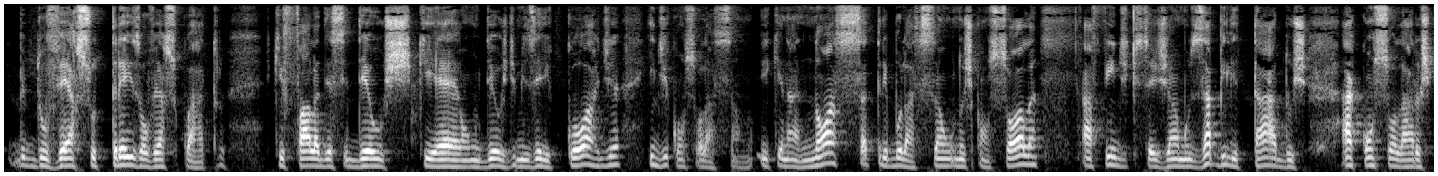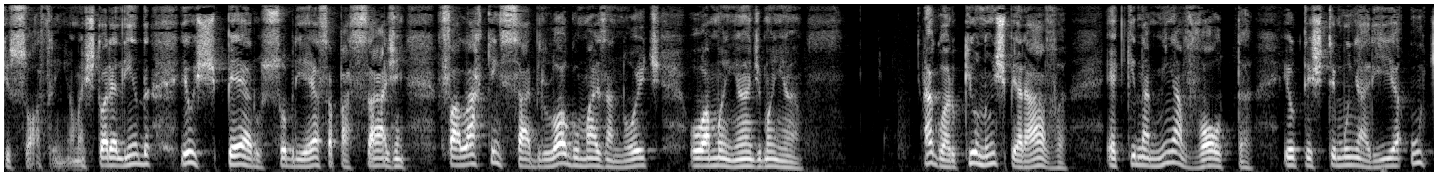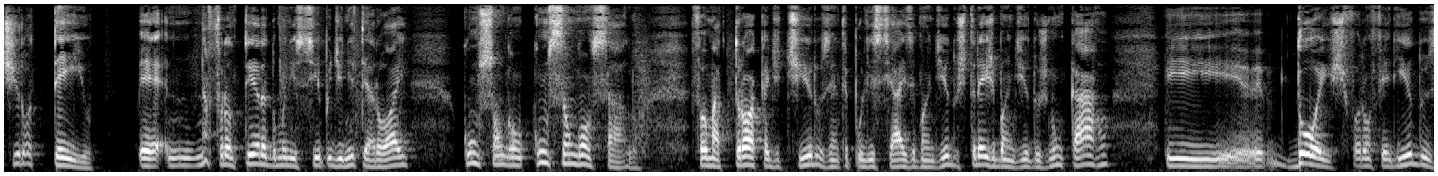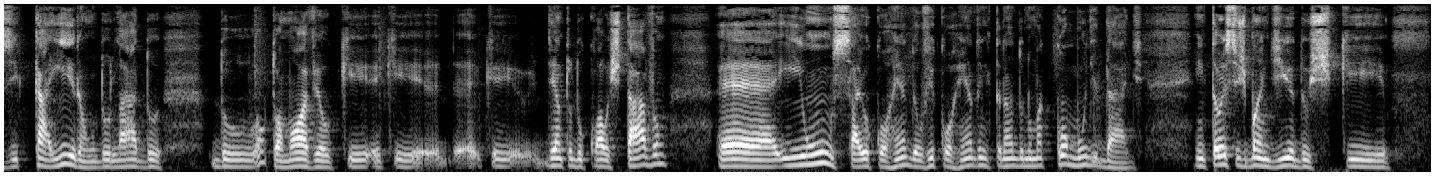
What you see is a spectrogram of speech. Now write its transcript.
do verso 3 ao verso 4, que fala desse Deus que é um Deus de misericórdia e de consolação, e que na nossa tribulação nos consola a fim de que sejamos habilitados a consolar os que sofrem. É uma história linda. Eu espero sobre essa passagem falar, quem sabe, logo mais à noite ou amanhã de manhã. Agora, o que eu não esperava é que na minha volta eu testemunharia um tiroteio é, na fronteira do município de Niterói com São, Gonçalo. Foi uma troca de tiros entre policiais e bandidos, três bandidos num carro e dois foram feridos e caíram do lado do automóvel que, que, que dentro do qual estavam. É, e um saiu correndo, eu vi correndo, entrando numa comunidade. Então, esses bandidos que,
